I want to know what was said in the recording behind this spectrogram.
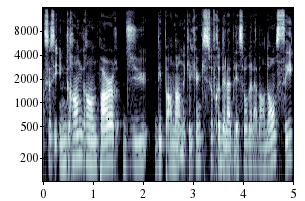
ça c'est une grande, grande peur du dépendant, de quelqu'un qui souffre de la blessure de l'abandon, c'est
